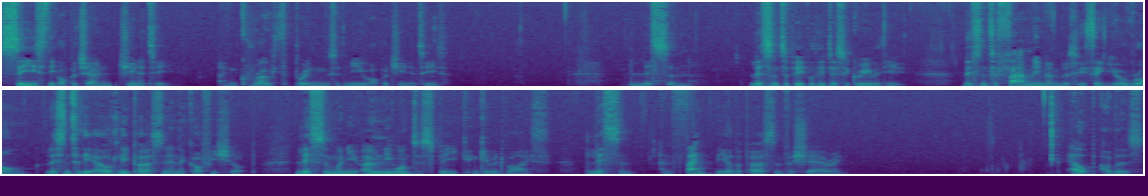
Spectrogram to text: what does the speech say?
Seize the opportunity, and growth brings new opportunities. Listen. Listen to people who disagree with you. Listen to family members who think you're wrong. Listen to the elderly person in the coffee shop. Listen when you only want to speak and give advice. Listen and thank the other person for sharing. Help others.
